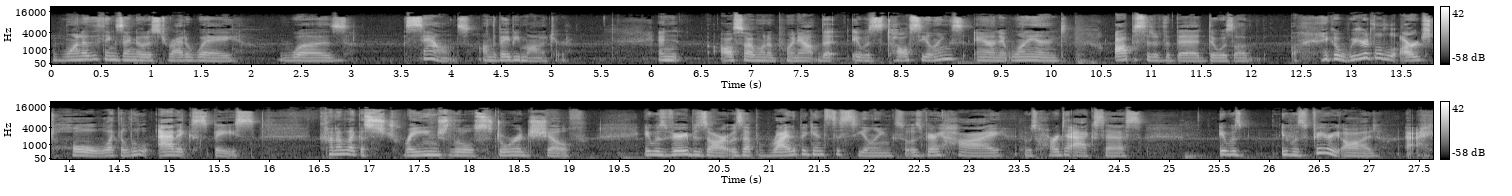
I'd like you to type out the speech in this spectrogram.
one of the things I noticed right away was sounds on the baby monitor. And also, I want to point out that it was tall ceilings, and at one end, opposite of the bed, there was a like a weird little arched hole, like a little attic space, kind of like a strange little storage shelf. It was very bizarre. It was up right up against the ceiling, so it was very high. It was hard to access. It was it was very odd. I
